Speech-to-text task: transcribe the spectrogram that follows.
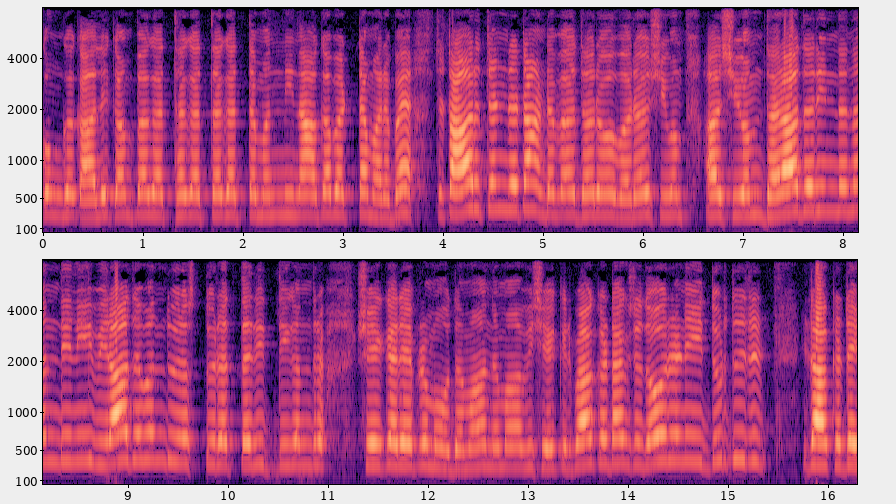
कुङ्ग कालिकम्प गत्थ गत्थ गत्थ मन्निनागभट्टमरभय चटार चण्ड ताण्डव धरोवर शिवम् अशिवं धराधरिन्द नन्दिनी विराजबन्धुरस्तुरत्तरिद्दिगन्ध्र शेखरे प्रमोदमानमाविषे कृपा कटाक्ष धोरणी दुर्दिराकटे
